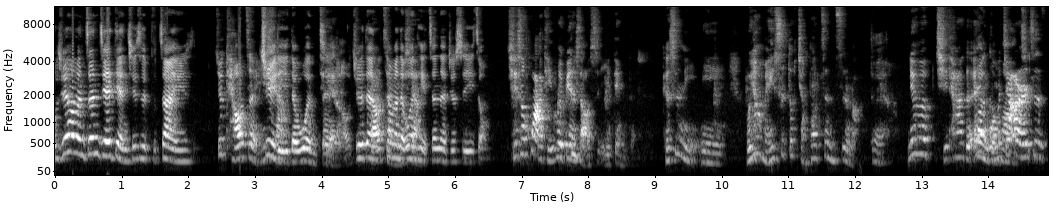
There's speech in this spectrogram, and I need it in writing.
我觉得他们症结点其实不在于就调整距离的问题啊。我觉得他们的问题真的就是一种，其实话题会变少是一定的。可是你你不要每一次都讲到政治嘛。对啊。你有没有其他的？哎，我们家儿子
